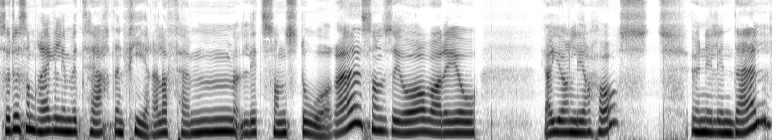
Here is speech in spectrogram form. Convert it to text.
Så det er som regel invitert en fire eller fem litt sånn store. Sånn som i år var det jo ja, Jørn Lier Horst, Unni Lindell,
